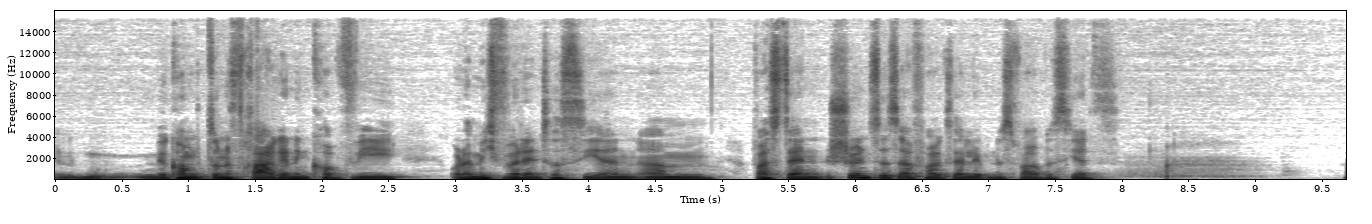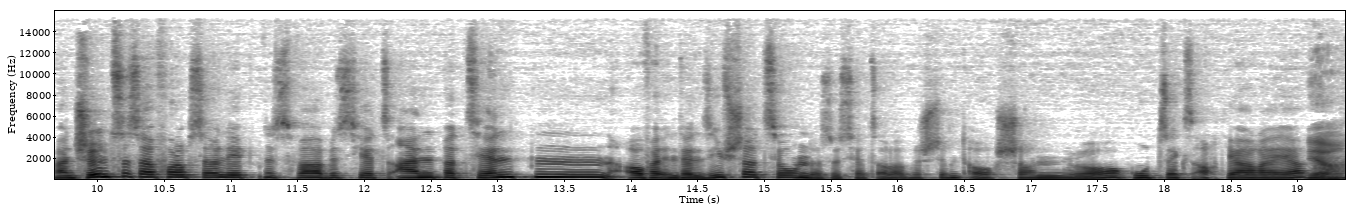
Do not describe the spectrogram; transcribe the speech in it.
mir kommt so eine Frage in den Kopf wie, oder mich würde interessieren, ähm, was dein schönstes Erfolgserlebnis war bis jetzt. Mein schönstes Erfolgserlebnis war bis jetzt einen Patienten auf der Intensivstation, das ist jetzt aber bestimmt auch schon ja, gut sechs, acht Jahre her, Ja.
